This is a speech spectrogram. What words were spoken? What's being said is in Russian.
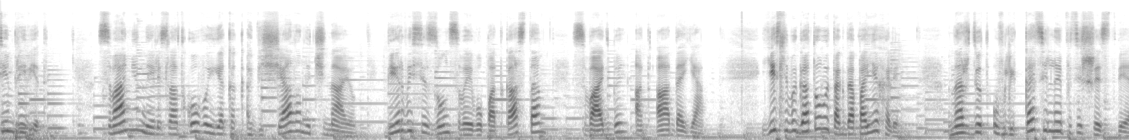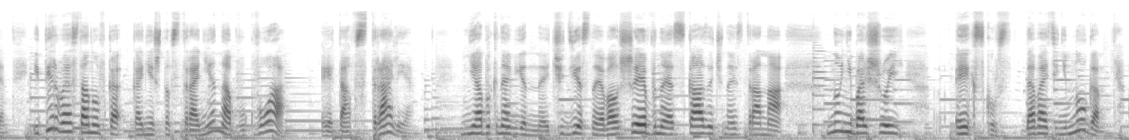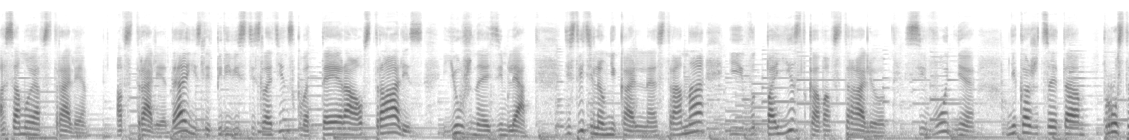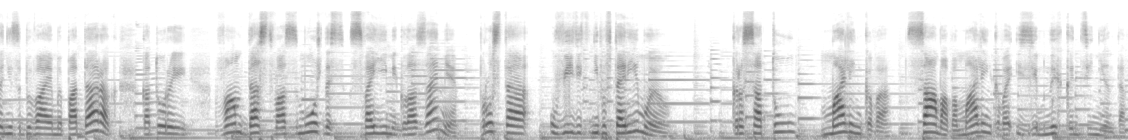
Всем привет! С вами Нелли Сладкова, и я, как обещала, начинаю первый сезон своего подкаста «Свадьбы от А до Я». Если вы готовы, тогда поехали! Нас ждет увлекательное путешествие. И первая остановка, конечно, в стране на букву А. Это Австралия. Необыкновенная, чудесная, волшебная, сказочная страна. Но небольшой экскурс. Давайте немного о самой Австралии. Австралия, да, если перевести с латинского Terra Australis, Южная Земля. Действительно уникальная страна, и вот поездка в Австралию сегодня, мне кажется, это просто незабываемый подарок, который вам даст возможность своими глазами просто увидеть неповторимую красоту маленького, самого маленького из земных континентов.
